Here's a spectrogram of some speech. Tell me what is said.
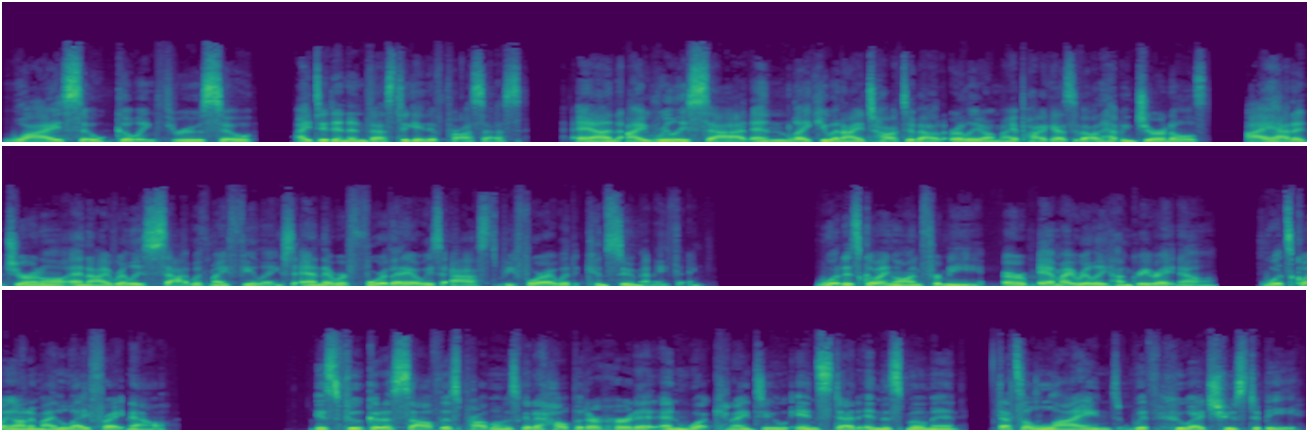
Why? So going through, so I did an investigative process. And I really sat and like you and I talked about earlier on my podcast about having journals, I had a journal and I really sat with my feelings. And there were four that I always asked before I would consume anything. What is going on for me? Or am I really hungry right now? What's going on in my life right now? Is food going to solve this problem? Is going to help it or hurt it? And what can I do instead in this moment that's aligned with who I choose to be?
